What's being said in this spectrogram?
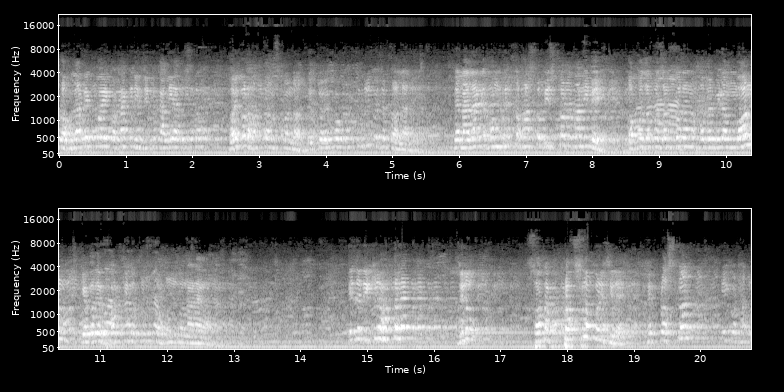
প্ৰহ্লাদে কোৱা এই কথাখিনি, যিটো কালি আলোচনা হৈ গ'ল সপ্তম স্কন্ধত, দৈত্য শিশুসকলক বুলি কৈছে প্ৰহ্লাদে? যে নালাগে সমৃদ্ধ শাস্ত্ৰ বিস্তৰ জানিবে অপজপ যজ্ঞদান হবে বিলম্বন কেৱলে ভক্তি তুষ্ট সুন্দ নাৰায়ণ। এই যে ঋষিসকলে যিটো ছটা প্ৰশ্ন কৰিছিলে, সেই প্ৰশ্নত এই কথাটো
